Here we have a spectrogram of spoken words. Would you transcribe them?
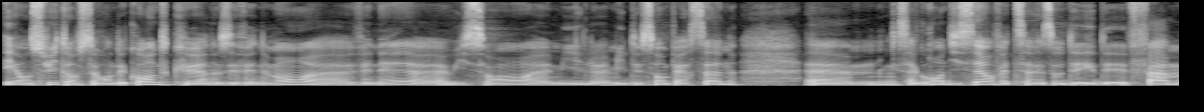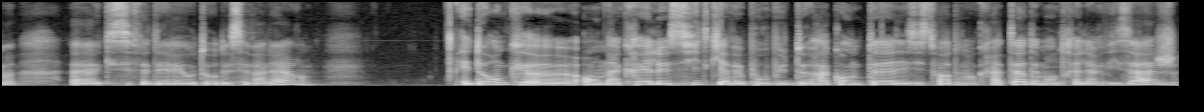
Et ensuite, on se rendait compte qu'à nos événements euh, venaient 800, 1000, 1200 personnes. Euh, ça grandissait en fait ce réseau des, femmes euh, qui se fédéraient autour de ces valeurs. Et donc, on a créé le site qui avait pour but de raconter les histoires de nos créateurs, de montrer leur visage,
